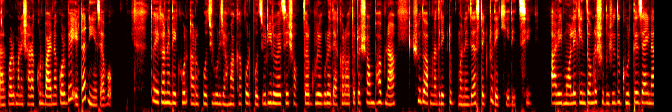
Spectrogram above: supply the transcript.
তারপর মানে সারাক্ষণ বায়না করবে, এটা নিয়ে যাব। তো এখানে দেখুন আরও প্রচুর জামা কাপড় প্রচুরই রয়েছে। সপ্তাহ ঘুরে ঘুরে দেখানো অতটা সম্ভব না। শুধু আপনাদের একটু মানে জাস্ট একটু দেখিয়ে দিচ্ছি। আর এই মলে কিন্তু আমরা শুধু শুধু ঘুরতে যাই না,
